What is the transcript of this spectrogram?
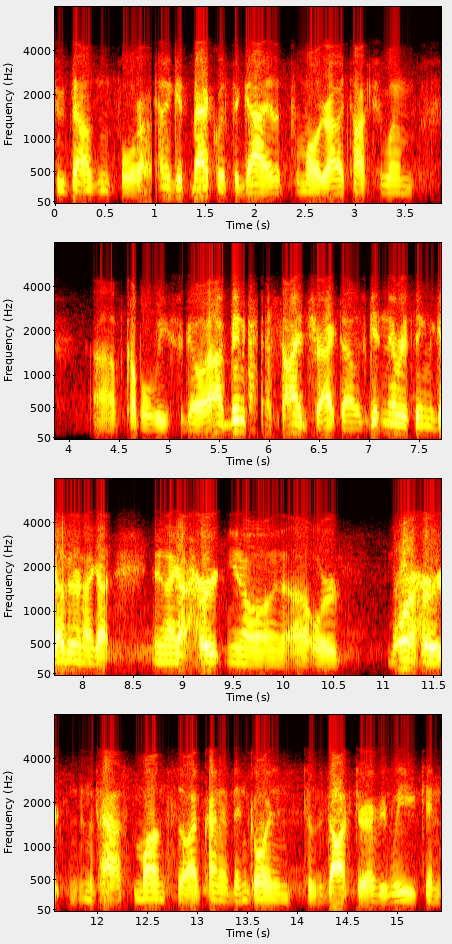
2004. I gotta get back with the guy, the promoter. I talked to him uh, a couple of weeks ago. I've been kind of sidetracked. I was getting everything together, and I got and I got hurt, you know, uh, or more hurt in the past month. So I've kind of been going to the doctor every week and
